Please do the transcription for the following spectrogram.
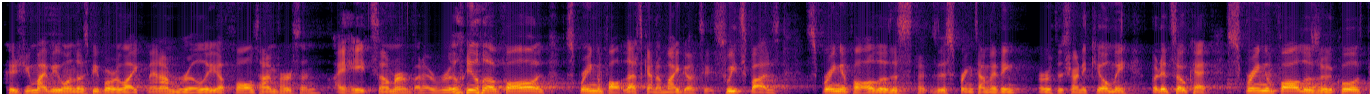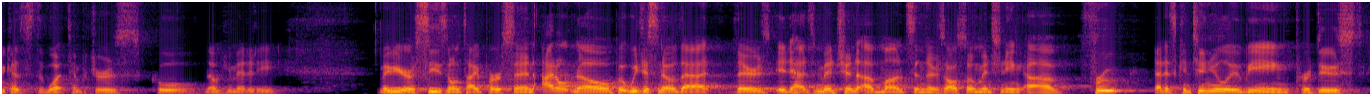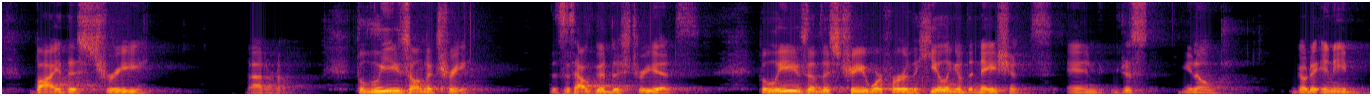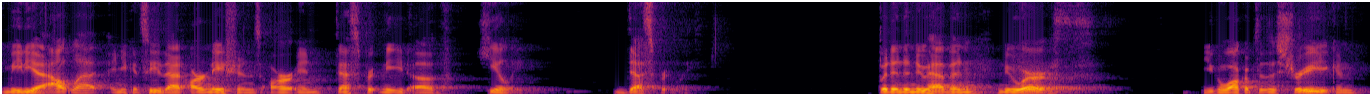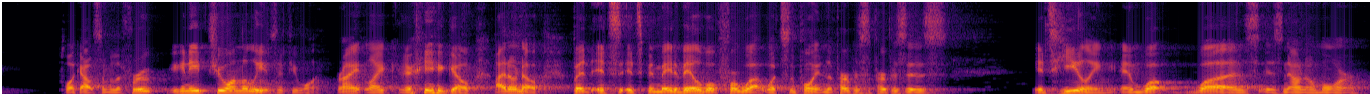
Because you might be one of those people who are like, man, I'm really a fall time person. I hate summer, but I really love fall and spring and fall. That's kind of my go-to. Sweet spot is spring and fall. Although this this springtime, I think Earth is trying to kill me, but it's okay. Spring and fall, those are the coolest because the, what temperatures cool, no humidity. Maybe you're a seasonal type person. I don't know, but we just know that there's it has mention of months and there's also mentioning of fruit that is continually being produced by this tree. I don't know. The leaves on the tree. This is how good this tree is. The leaves of this tree were for the healing of the nations. And just, you know, go to any media outlet and you can see that our nations are in desperate need of healing. Desperately. But in a new heaven, new earth, you can walk up to this tree, you can pluck out some of the fruit. You can eat, chew on the leaves if you want, right? Like, there you go. I don't know. But it's, it's been made available for what? What's the point and the purpose? The purpose is it's healing, and what was is now no more.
